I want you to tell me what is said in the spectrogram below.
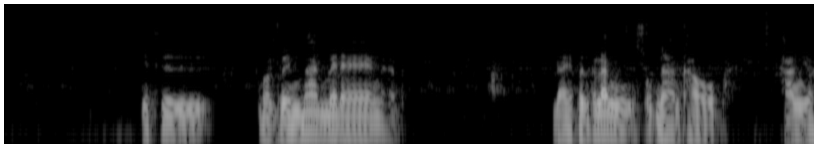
ๆ นี่คือบริเวณบ้านแม่แดงนะครับใดเพิ่นกำลังสูบน้ำเขาหังอยู่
